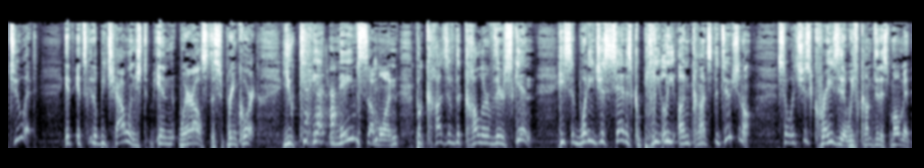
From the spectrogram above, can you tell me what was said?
do it. It, it's it'll be challenged in where else the Supreme Court. You can't name someone because of the color of their skin. He said what he just said is completely unconstitutional. So it's just crazy that we've come to this moment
